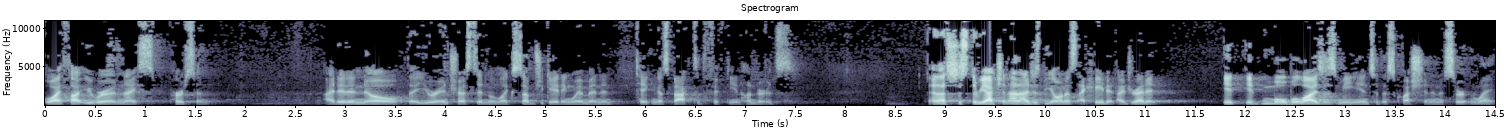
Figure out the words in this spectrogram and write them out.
Oh, I thought you were a nice person. I didn't know that you were interested in like subjugating women and taking us back to the 1500s. And that's just the reaction. And I just be honest, I hate it. I dread it it, it mobilizes me into this question in a certain way.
